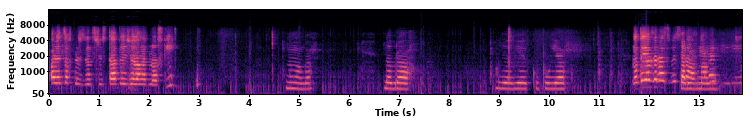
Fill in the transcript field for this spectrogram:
Ale co chcesz za 300? Te zielone bloczki? No mogę. Dobra. Widzowie, kupuję. No to ja zaraz wystawię Talizman. i...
